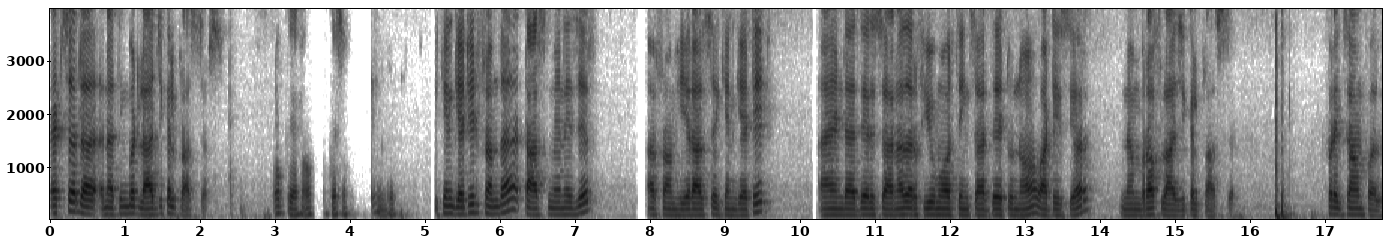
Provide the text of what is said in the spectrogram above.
Threads are uh, nothing but logical processors. ओके ओके सर You can get it from the task manager or from here also you can get it. And uh, there is another few more things are there to know what is your number of logical processor. For example,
